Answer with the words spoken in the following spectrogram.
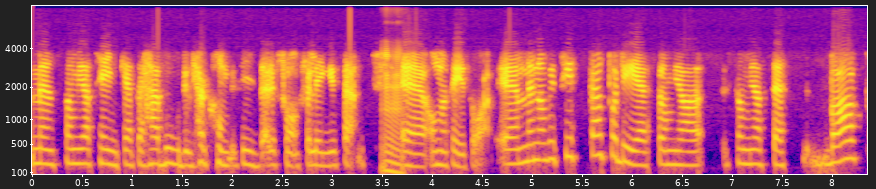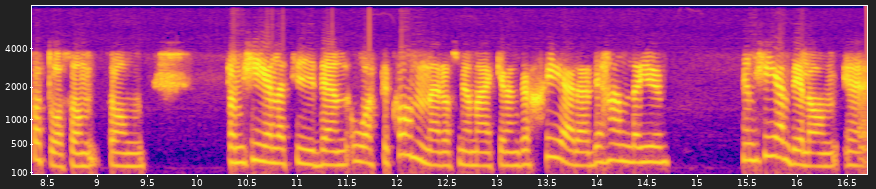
men som jag tänker att det här borde vi ha kommit vidare från för länge sedan, mm. eh, om man säger så. Eh, men om vi tittar på det som jag, som jag sett bakåt då som, som, som hela tiden återkommer och som jag märker engagerar, det handlar ju en hel del om eh,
